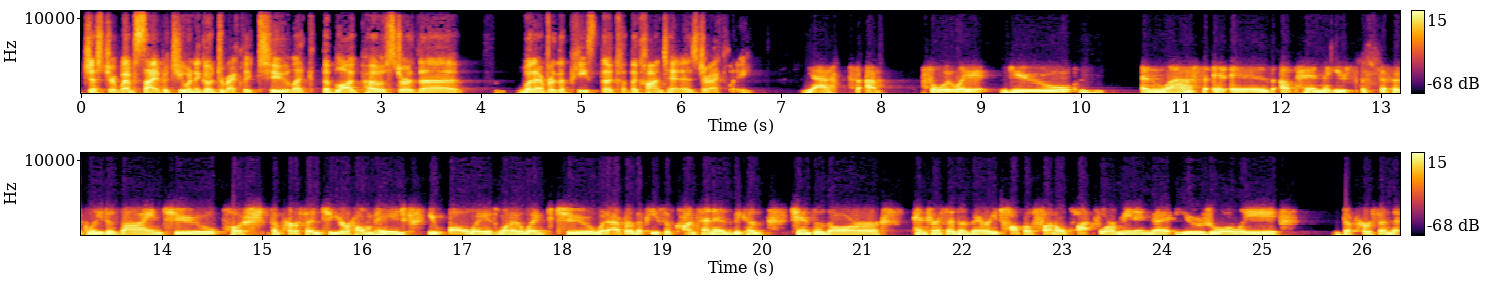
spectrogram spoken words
just your website, but you want to go directly to like the blog post or the whatever the piece the the content is directly. Yes, absolutely. You unless it is a pin that you specifically designed to push the person to your homepage, you always want to link to whatever the piece of content is because chances are Pinterest is a very top of funnel platform, meaning that usually the person that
